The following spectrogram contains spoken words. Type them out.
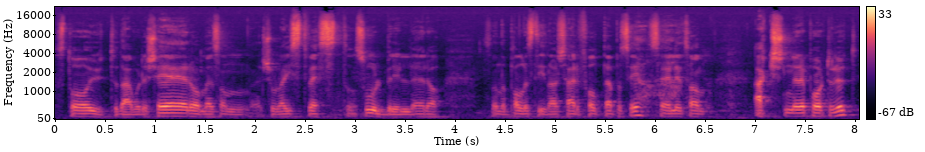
stå ute der hvor det skjer, og med sånn journalistvest og solbriller og sånne palestinaskjerf, holdt jeg på å si. Ser litt sånn actionreporter ut.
